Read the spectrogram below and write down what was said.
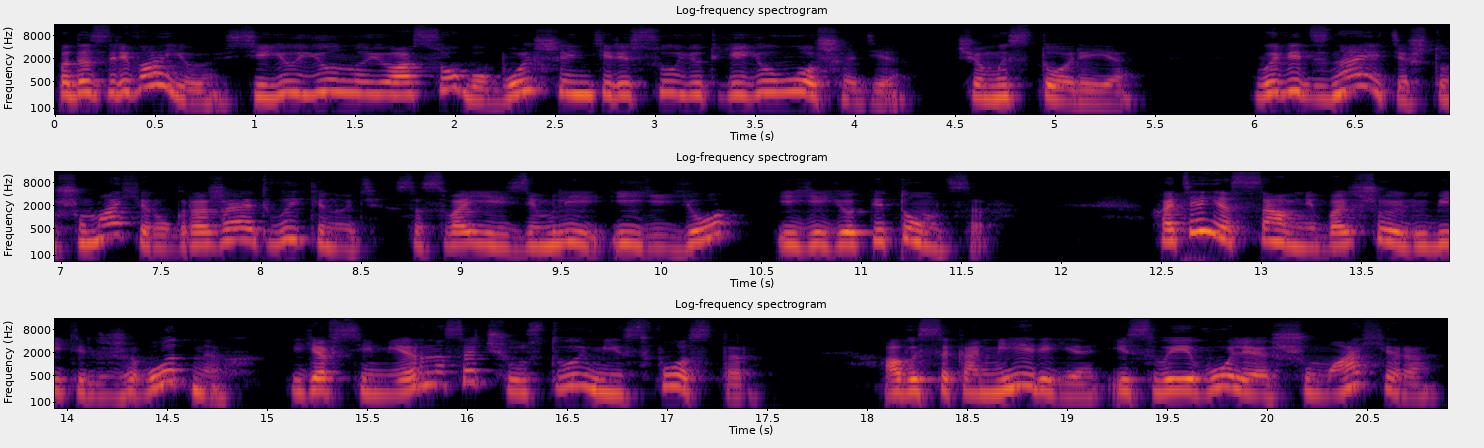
Подозреваю, сию юную особу больше интересуют ее лошади, чем история. Вы ведь знаете, что Шумахер угрожает выкинуть со своей земли и ее, и ее питомцев. Хотя я сам небольшой любитель животных, я всемерно сочувствую мисс Фостер. А высокомерие и своеволие Шумахера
